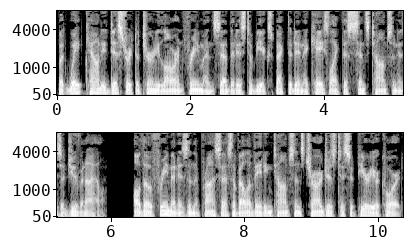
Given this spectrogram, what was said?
But Wake County District Attorney Lorrin Freeman said that is to be expected in a case like this since Thompson is a juvenile. Although Freeman is in the process of elevating Thompson's charges to Superior Court,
